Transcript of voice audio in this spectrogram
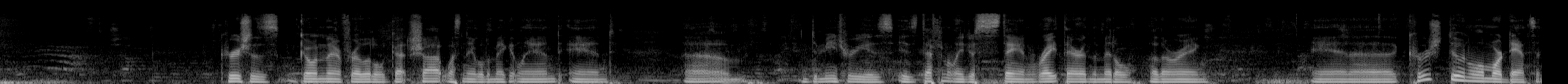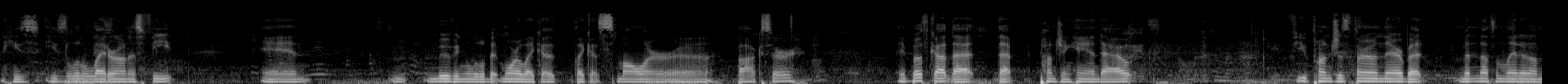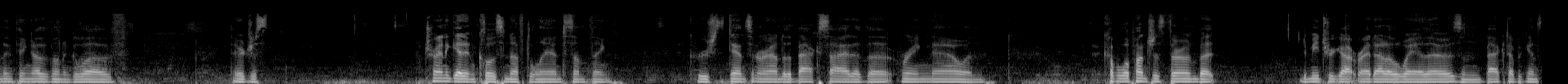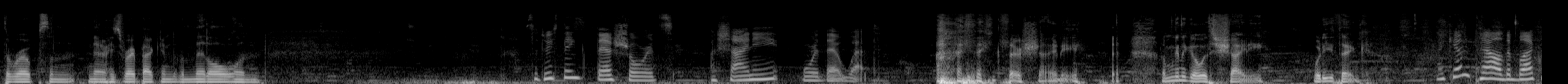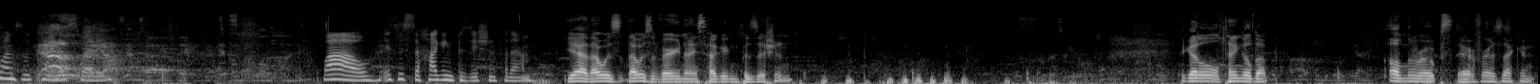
Krush is going there for a little gut shot, wasn't able to make it land, and um, Dimitri is is definitely just staying right there in the middle of the ring. And uh, doing a little more dancing. He's he's a little lighter on his feet and m- moving a little bit more like a like a smaller uh, boxer. They both got that that punching hand out. Few punches thrown there, but but nothing landed on anything other than a glove. They're just trying to get in close enough to land something. Karush is dancing around to the back side of the ring now, and a couple of punches thrown, but Dimitri got right out of the way of those and backed up against the ropes, and now he's right back into the middle. And So, do you think their shorts are shiny or they're wet? I think they're shiny. I'm gonna go with shiny. What do you think? I can tell the black ones look kind of sweaty. Wow, it is a hugging position for them. Yeah, that was that was a very nice hugging position. They got a little tangled up on the ropes there for a second.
